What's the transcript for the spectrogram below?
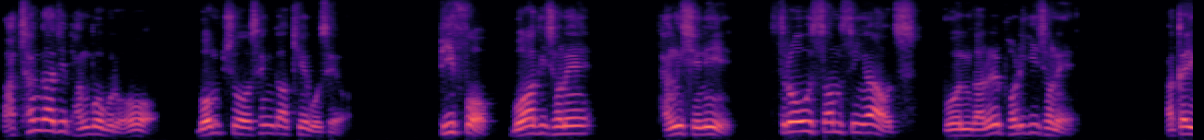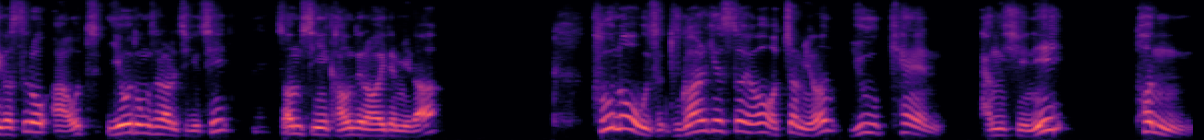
마찬가지 방법으로 멈추어 생각해 보세요. Before 뭐 하기 전에 당신이 throw something out 무언가를 버리기 전에 아까 이거 throw out 이호 동사라 그랬지 그치? something이 가운데 나와야 됩니다. Who knows? 누가 알겠어요? 어쩌면 you can 당신이 turn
